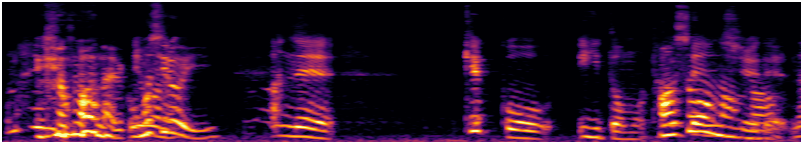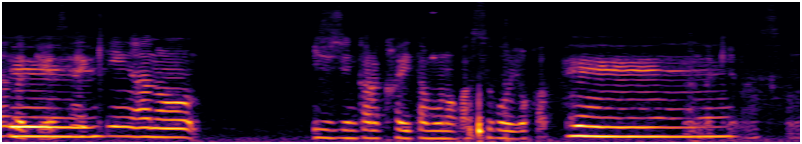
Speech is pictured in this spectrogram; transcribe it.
この辺？読まない。面白い？あね結構いいと思う。あ短編集で。なんだっけ？最近あの友人から借りたものがすごい良かった。へえなんだっけなその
